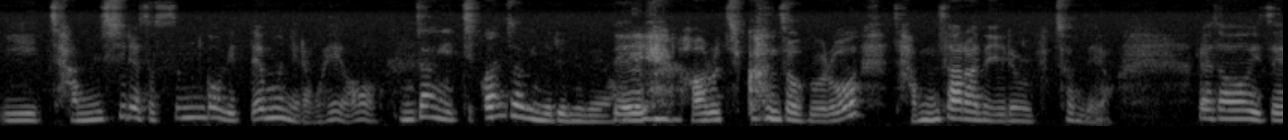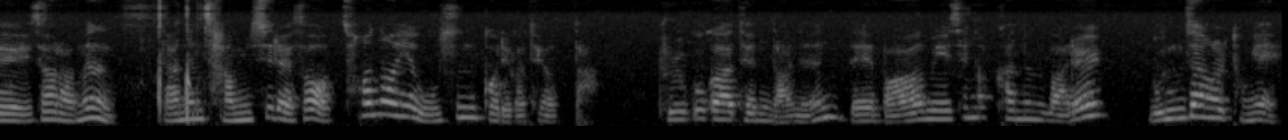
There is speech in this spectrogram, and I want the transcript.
이 잠실에서 쓴 거기 때문이라고 해요. 굉장히 직관적인 이름이네요. 네, 바로 직관적으로 잠사라는 이름을 붙였네요. 그래서 이제 이 사람은 나는 잠실에서 천하의 웃음거리가 되었다. 불구가 된 나는 내 마음이 생각하는 말을 문장을 통해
